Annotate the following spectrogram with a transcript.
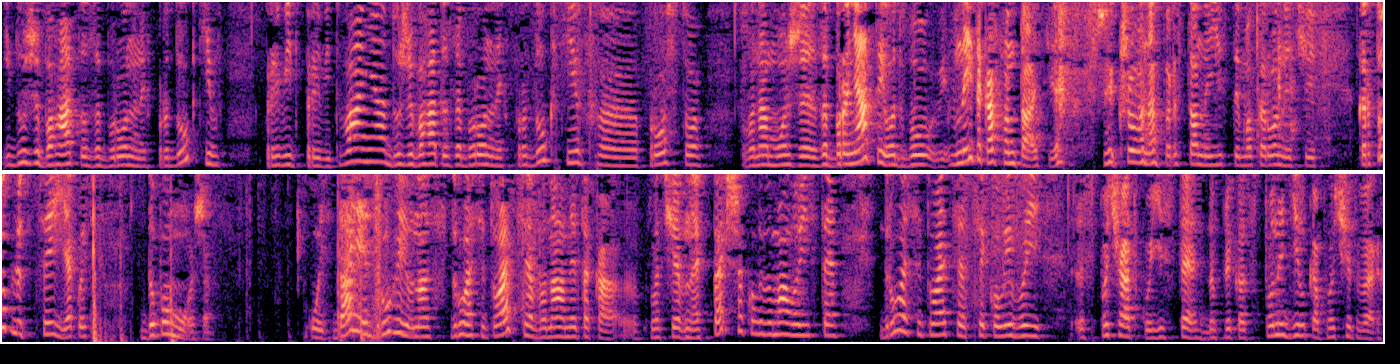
І дуже багато заборонених продуктів. Привіт, привіт, Ваня. Дуже багато заборонених продуктів. е, Просто вона може забороняти, от бо в неї така фантазія, що якщо вона перестане їсти макарони чи картоплю, то це якось допоможе. Ось далі другий у нас друга ситуація, вона не така плачевна, як перша, коли ви мало їсте. Друга ситуація це коли ви спочатку їсте, наприклад, з понеділка по четвер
